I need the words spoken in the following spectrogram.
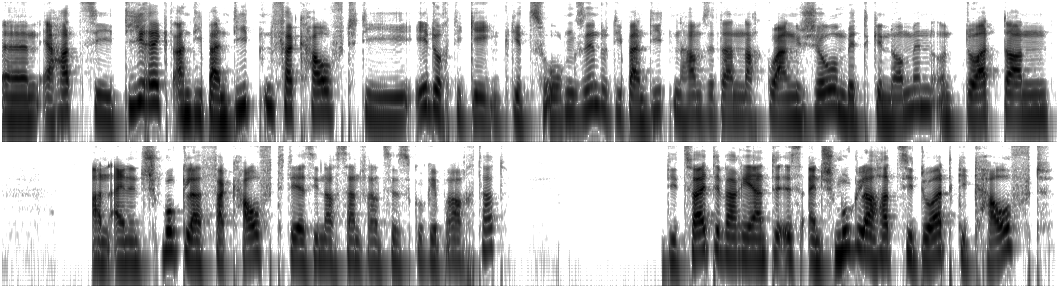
ähm, er hat sie direkt an die Banditen verkauft, die eh durch die Gegend gezogen sind. Und die Banditen haben sie dann nach Guangzhou mitgenommen und dort dann an einen Schmuggler verkauft, der sie nach San Francisco gebracht hat. Die zweite Variante ist, ein Schmuggler hat sie dort gekauft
